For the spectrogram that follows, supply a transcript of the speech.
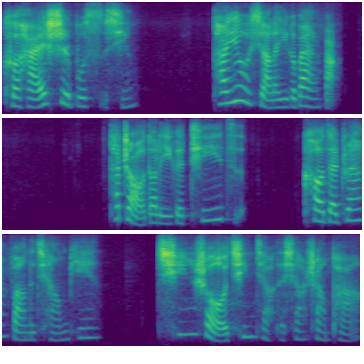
可还是不死心。他又想了一个办法。他找到了一个梯子，靠在砖房的墙边，轻手轻脚地向上爬，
